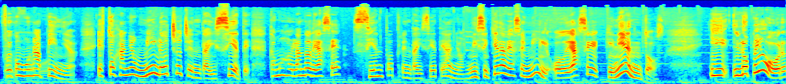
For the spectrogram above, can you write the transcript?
Fue como una piña. Estos años 1887. Estamos hablando de hace 137 años, ni siquiera de hace mil o de hace 500. Y, lo peor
